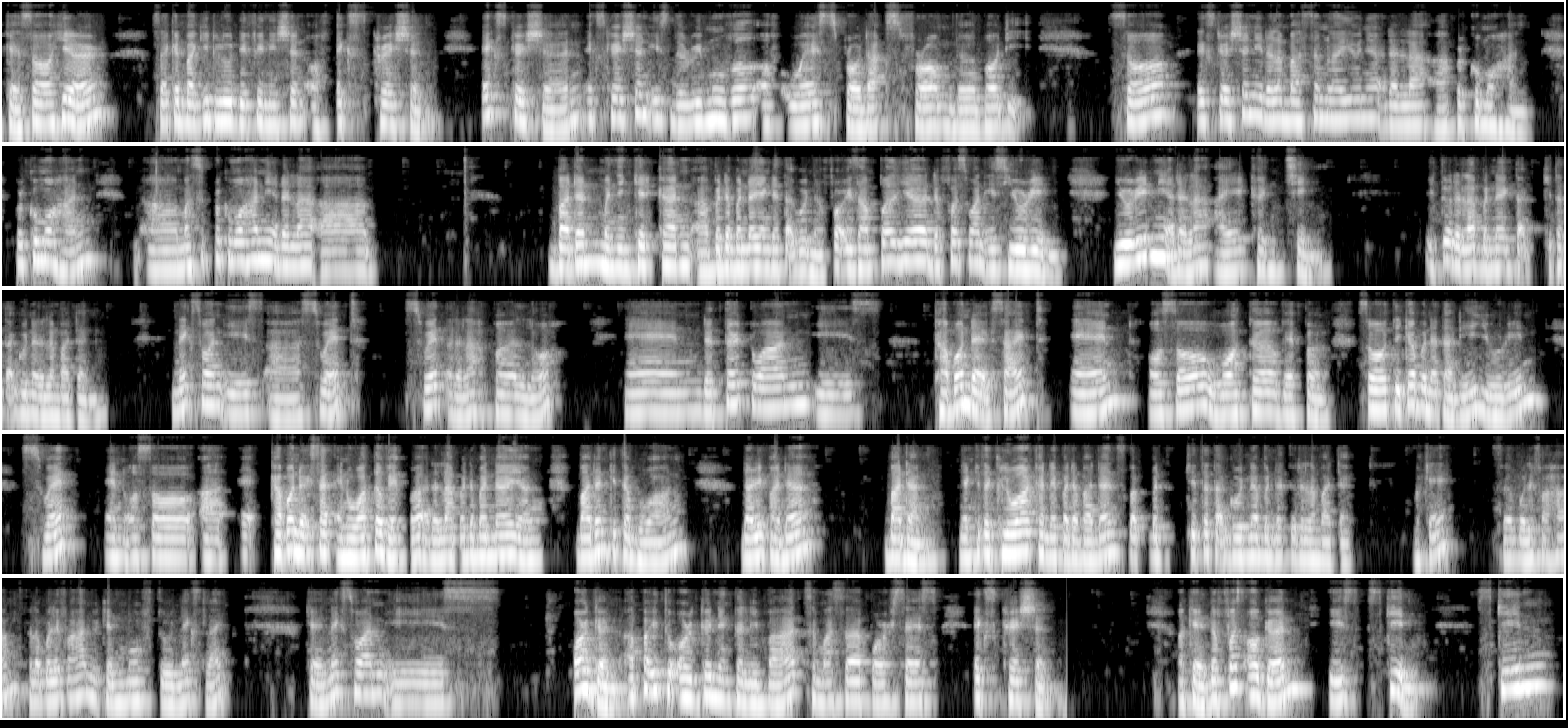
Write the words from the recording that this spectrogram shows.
Okay, so here saya akan bagi dulu definition of excretion. Excretion, excretion is the removal of waste products from the body. So, excretion ni dalam bahasa Melayunya adalah uh, perkumuhan. Perkumuhan, uh, maksud perkumuhan ni adalah uh, badan menyingkirkan uh, benda-benda yang dia tak guna. For example here, the first one is urine. Urine ni adalah air kencing. Itu adalah benda yang tak, kita tak guna dalam badan. Next one is uh, sweat. Sweat adalah peluh. And the third one is carbon dioxide and also water vapor. So tiga benda tadi, urine, sweat and also uh, eh, carbon dioxide and water vapor adalah benda-benda yang badan kita buang daripada badan. Yang kita keluarkan daripada badan sebab kita tak guna benda tu dalam badan. Okay. So boleh faham? Kalau boleh faham, you can move to next slide. Okay, next one is organ. Apa itu organ yang terlibat semasa proses excretion? Okay, the first organ is skin. Skin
